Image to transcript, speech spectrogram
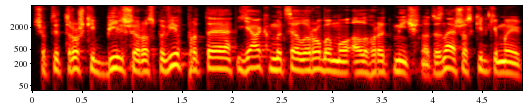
щоб ти трошки більше розповів про те, як ми це робимо алгоритмічно. Ти знаєш, оскільки ми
